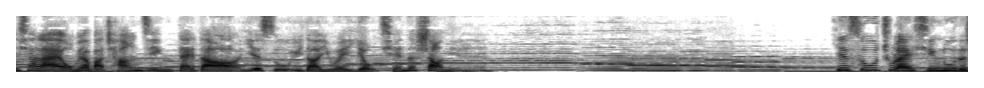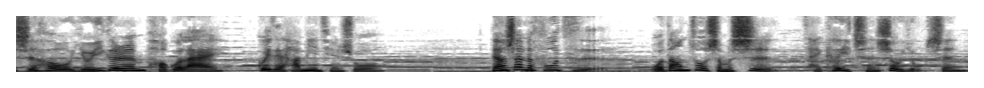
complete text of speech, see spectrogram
接下来，我们要把场景带到耶稣遇到一位有钱的少年人。耶稣出来行路的时候，有一个人跑过来，跪在他面前说：“良善的夫子，我当做什么事才可以承受永生？”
